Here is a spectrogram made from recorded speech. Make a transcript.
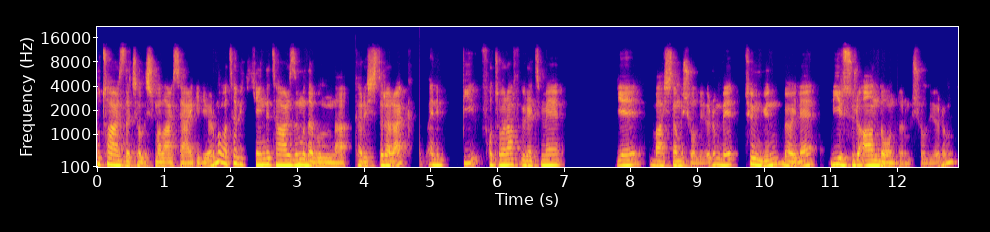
Bu tarzda çalışmalar sergiliyorum ama tabii ki kendi tarzımı da bununla karıştırarak hani bir fotoğraf üretmeye başlamış oluyorum ve tüm gün böyle bir sürü an dondurmuş oluyorum.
